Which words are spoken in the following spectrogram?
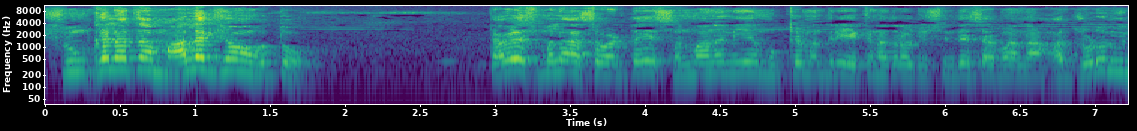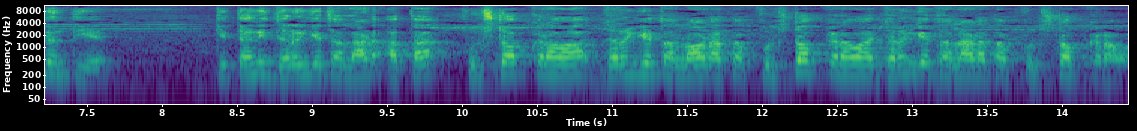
शृंखलाचा मालक जेव्हा होतो त्यावेळेस मला असं वाटतंय सन्माननीय मुख्यमंत्री एकनाथरावजी शिंदे साहेबांना हात जोडून विनंती आहे की त्यांनी जरंगेचा लाड आता फुलस्टॉप करावा जरंगेचा लॉड आता फुलस्टॉप करावा जरंगेचा लाड आता फुलस्टॉप करावा.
